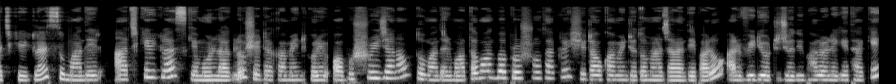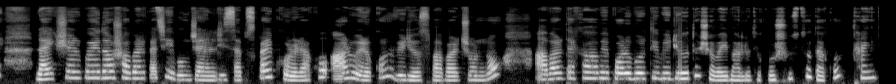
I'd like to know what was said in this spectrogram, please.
আজকের ক্লাস। তোমাদের আজকের ক্লাস কেমন লাগল সেটা কমেন্ট করে অবশ্যই জানাও। তোমাদের মতামত বা প্রশ্ন থাকলে সেটাও কমেন্টে তোমরা জানাতে পারো। আর ভিডিওটি যদি ভালো লেগে থাকে লাইক শেয়ার করে দাও সবার কাছে এবং চ্যানেলটি সাবস্ক্রাইব করে রাখো আরও এরকম ভিডিওস পাওয়ার জন্য। আবার দেখা হবে পরবর্তী ভিডিওতে সবাই ভালো থেকো, সুস্থ থাকো। থ্যাংক ইউ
